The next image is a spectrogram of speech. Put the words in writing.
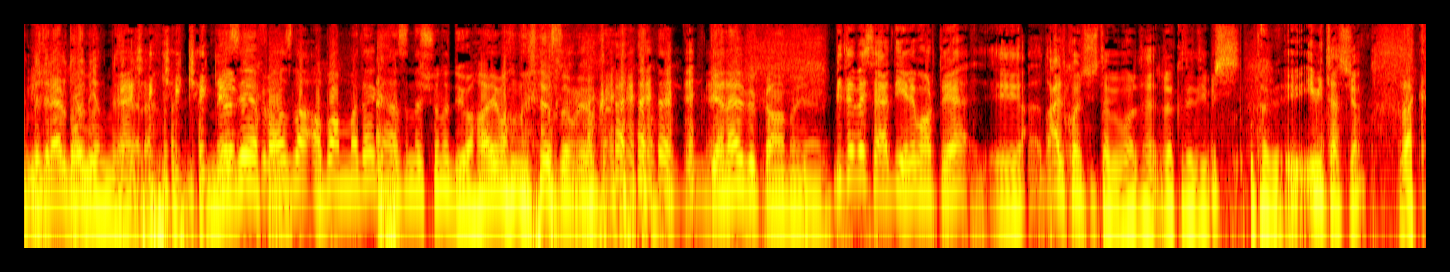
mezeler doymayalım mezelere. Mezeye fazla abanma derken aslında şunu diyor hayvanları yazımı yok. Genel bir kanun yani. Bir de mesela diyelim ortaya e, alkolsüz tabii bu arada rakı dediğimiz. Tabii. E, imitasyon. Rak.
